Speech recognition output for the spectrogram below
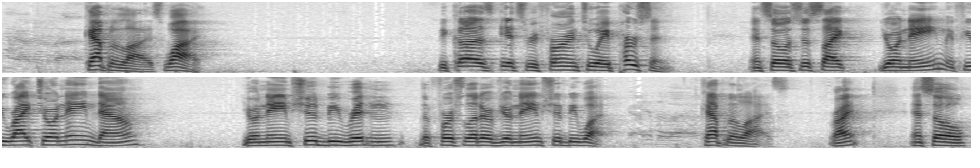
Capitalized. Capitalized. Why? Because it's referring to a person. And so it's just like your name. If you write your name down, your name should be written, the first letter of your name should be what? Capitalized. Capitalized, right? And so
